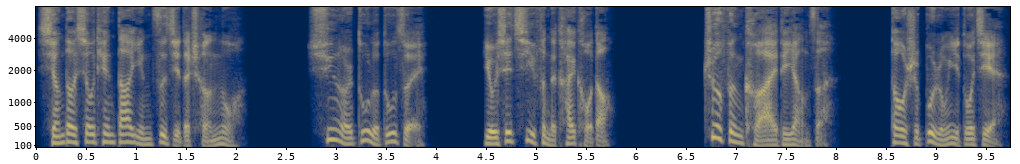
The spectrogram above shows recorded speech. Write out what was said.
想到萧天答应自己的承诺，薰儿嘟了嘟嘴。有些气愤的开口道：“这份可爱的样子，倒是不容易多见。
